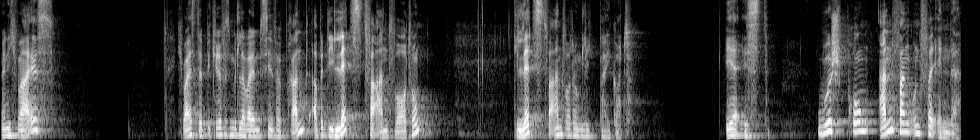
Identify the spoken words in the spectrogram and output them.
Wenn ich weiß, ich weiß, der Begriff ist mittlerweile ein bisschen verbrannt, aber die Letztverantwortung, die Letztverantwortung liegt bei Gott. Er ist Ursprung, Anfang und Vollender.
